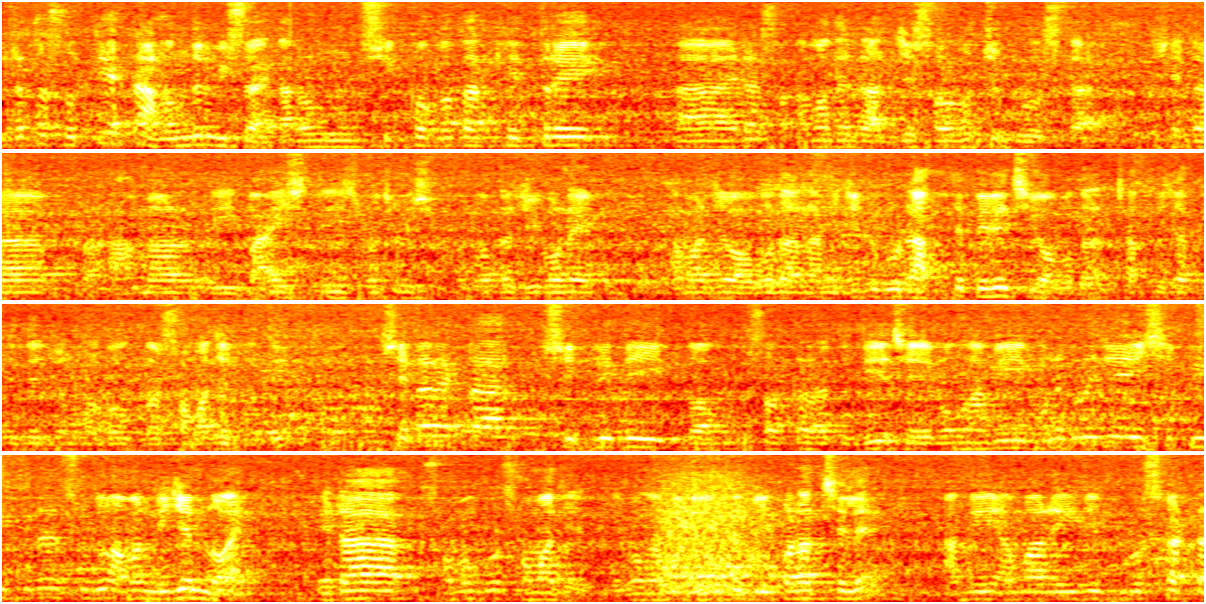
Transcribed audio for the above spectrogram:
এটা তো সত্যি একটা আনন্দের বিষয়, কারণ শিক্ষকতার ক্ষেত্রে এটা আমাদের রাজ্যের সর্বোচ্চ পুরস্কার। সেটা আমার এই বাইশ, তেইশ বছরের শিক্ষকতা জীবনে আমার যে অবদান, আমি যেটুকু রাখতে পেরেছি অবদান, ছাত্রছাত্রীদের জন্য হোক বা সমাজের প্রতি, সেটার একটা স্বীকৃতি সরকার হয়তো দিয়েছে এবং আমি মনে করি যে এই স্বীকৃতিটা শুধু আমার নিজের নয়, এটা সমগ্র সমাজের। এবং আমি যেহেতু বিপাড়ার ছেলে, আমি আমার এই যে পুরস্কারটা,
